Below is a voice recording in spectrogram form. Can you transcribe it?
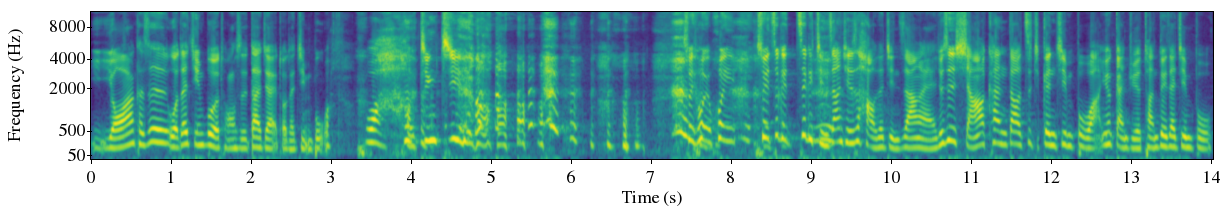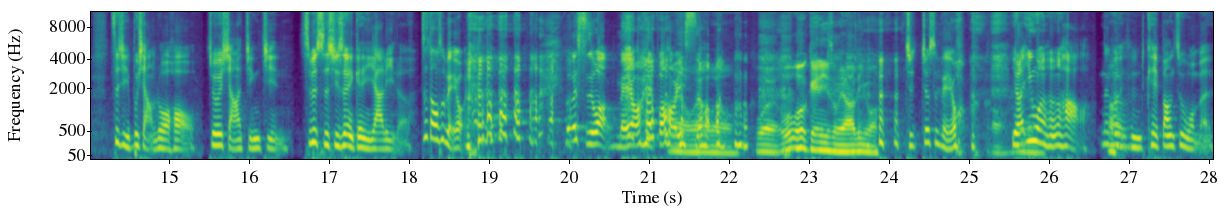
有啊，可是我在进步的同时，大家也都在进步啊。哇，好精进哦！所以会会，所以这个这个紧张其实是好的紧张哎，就是想要看到自己更进步啊，因为感觉团队在进步，自己不想落后，就会想要精进。是不是实习生也给你压力了？这倒是没有，会不会失望？没有，不好意思哦，我我我给你什么压力吗？就就是没有。有了英文很好，那个嗯可以帮助我们。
